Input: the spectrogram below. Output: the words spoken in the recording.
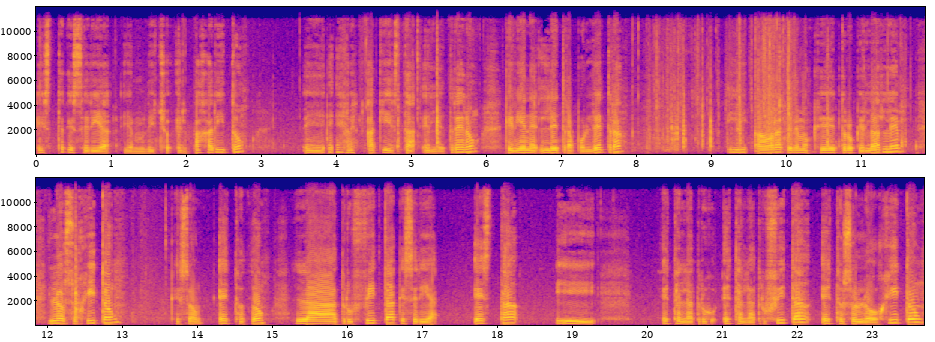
este que sería, ya hemos dicho, el pajarito. Eh, aquí está el letrero, que viene letra por letra. Y ahora tenemos que troquelarle los ojitos, que son estos dos. La trufita, que sería esta y esta es la, esta es la trufita, estos son los ojitos.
